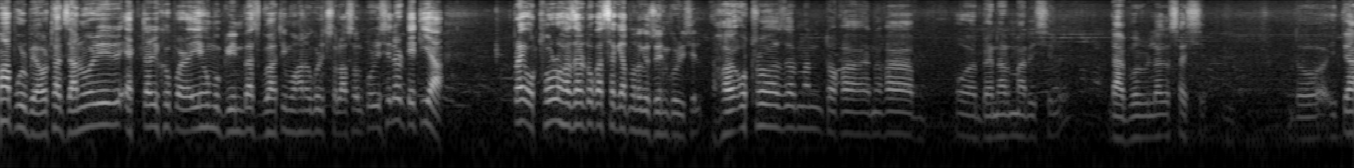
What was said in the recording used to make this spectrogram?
মাহ পূৰ্বে অৰ্থাৎ জানুৱাৰীৰ এক তাৰিখৰ পৰা এইসমূহ গ্ৰীণ বাছ গুৱাহাটী মহানগৰীত চলাচল কৰিছিল আৰু তেতিয়া প্ৰায় ওঠৰ হাজাৰ টকা চাগে আপোনালোকে জইন কৰিছিল। হয় ওঠৰ হাজাৰমান টকা এনেকুৱা বেনাৰ মাৰিছিলে ড্ৰাইভাৰবিলাকে চাইছে। তো এতিয়া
